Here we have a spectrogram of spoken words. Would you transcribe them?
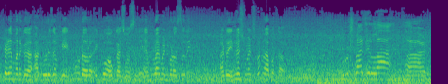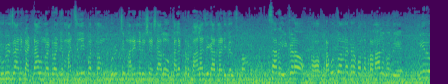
ఇక్కడే మనకు ఆ టూరిజంకి ఎక్కువ డెవలప్ ఎక్కువ అవకాశం వస్తుంది ఎంప్లాయ్మెంట్ కూడా వస్తుంది అటు ఇన్వెస్ట్మెంట్స్ కూడా రాబోతాయి కృష్ణా జిల్లా టూరిజానికి అడ్డా ఉన్నటువంటి మచిలీపట్నం గురించి మరిన్ని విశేషాలు కలెక్టర్ బాలాజీ గారిని అడిగి తెలుసుకుందాం. సార్ ఇక్కడ ప్రభుత్వం దగ్గర కొంత ప్రణాళిక ఉంది. మీరు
